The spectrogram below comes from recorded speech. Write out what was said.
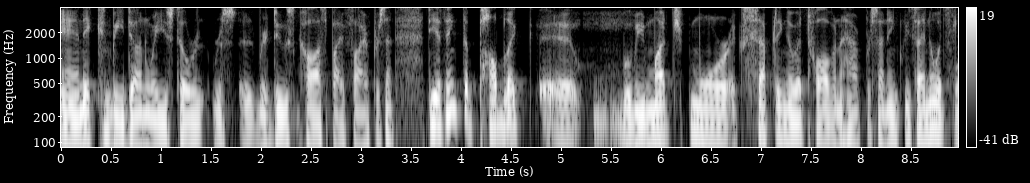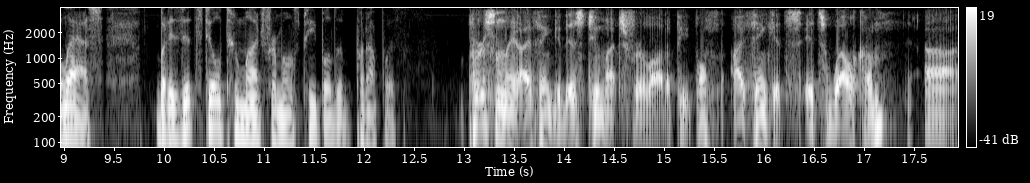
and it can be done where you still re- reduce costs by 5%. Do you think the public uh, will be much more accepting of a 12.5% increase? I know it's less, but is it still too much for most people to put up with? Personally, I think it is too much for a lot of people. I think it's it's welcome. Uh,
